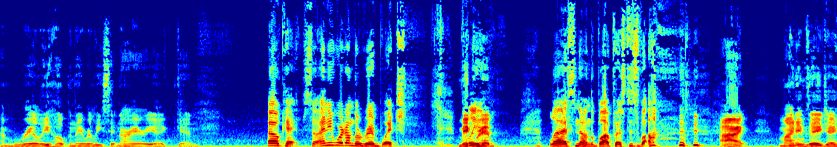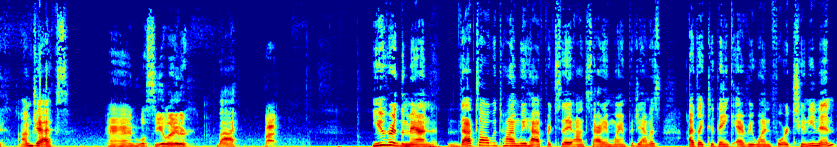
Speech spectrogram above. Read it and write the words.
I'm really hoping they release it in our area again. Okay, so any word on the rib witch, McRib. let us know in the blog post as well. All right. My name's AJ, I'm Jax. and we'll see you later. Bye. Bye. You heard the man. That's all the time we have for today on Saturday Morning Pajamas. I'd like to thank everyone for tuning in,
